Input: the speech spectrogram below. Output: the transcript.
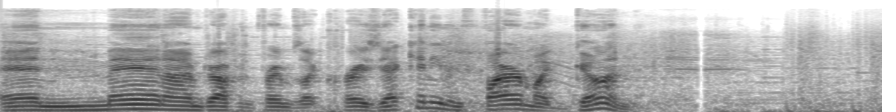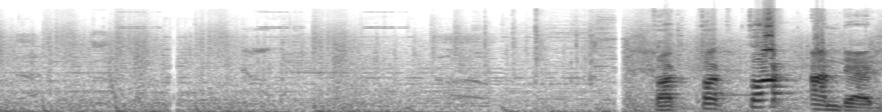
And man, I'm dropping frames like crazy. I can't even fire my gun. Fuck, fuck, fuck! I'm dead.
